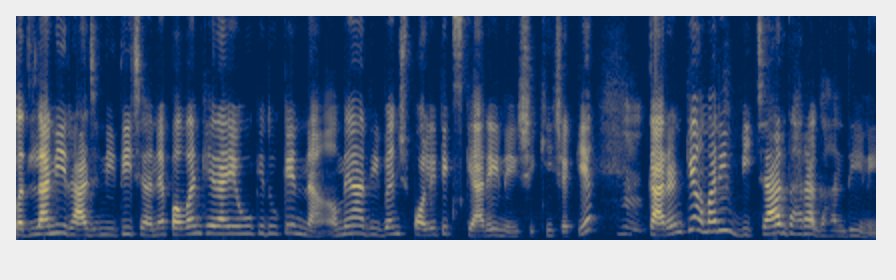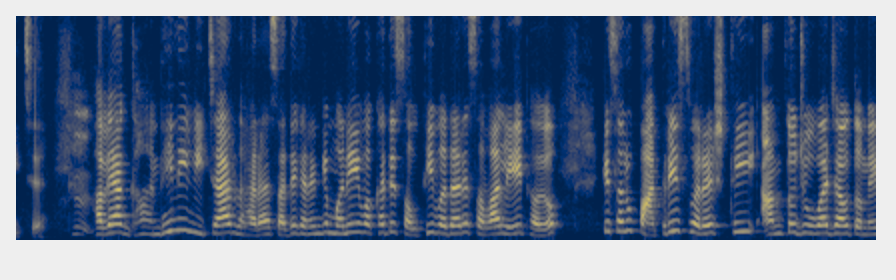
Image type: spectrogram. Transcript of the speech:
બદલાની રાજનીતિ છે અને પવન ખેરાએ એવું કીધું કે ના અમે આ રિવેન્જ પોલિટિક્સ ક્યારેય નહીં શીખી શકીએ. કારણ કે અમારી વિચારધારા ગાંધીની છે. હવે આ ગાંધીની વિચારધારા સાથે કારણ કે મને એ વખતે સૌથી વધારે સવાલ એ થયો કે સાલું પાંત્રીસ વર્ષથી આમ તો જોવા જાઓ તમે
